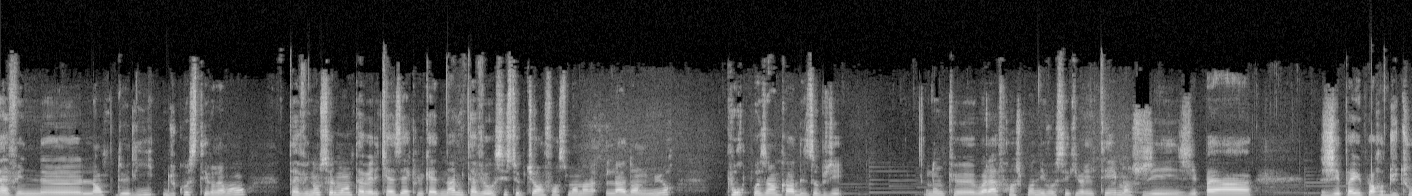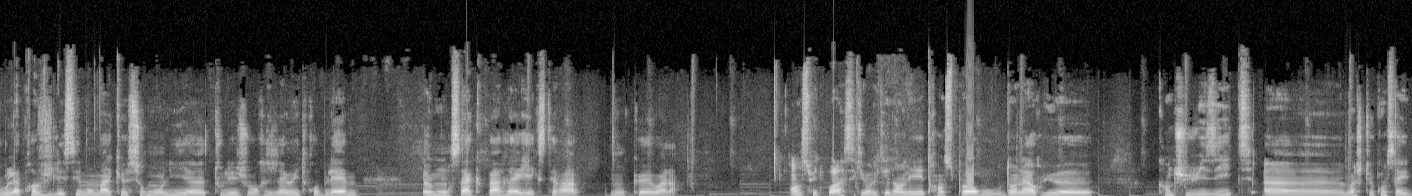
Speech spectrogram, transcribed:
t'avais une euh, lampe de lit. Du coup, c'était vraiment. T'avais non seulement avais le casier avec le cadenas, mais t'avais aussi ce petit renforcement là dans le mur pour poser encore des objets. Donc euh, voilà, franchement, niveau sécurité, moi j'ai pas, j'ai pas eu peur du tout. La preuve, je laissais mon Mac sur mon lit euh, tous les jours, j'ai jamais eu de problème. Mon sac, pareil, etc. Donc voilà. Ensuite, pour la sécurité dans les transports ou dans la rue quand tu visites, moi je te conseille,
